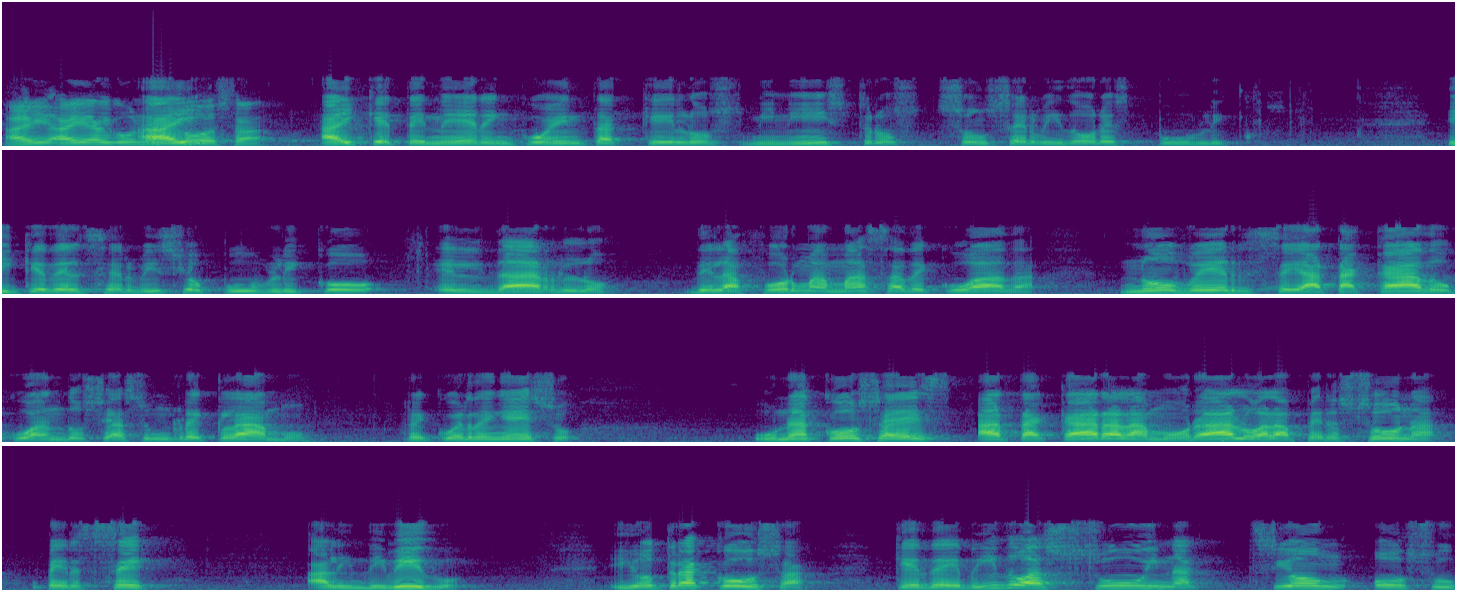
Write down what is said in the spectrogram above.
¿Hay, alguna cosa? Hay que tener en cuenta que los ministros son servidores públicos y que del servicio público el darlo de la forma más adecuada, no verse atacado cuando se hace un reclamo, recuerden eso, una cosa es atacar a la moral o a la persona per se, al individuo, y otra cosa que debido a su inacción o su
